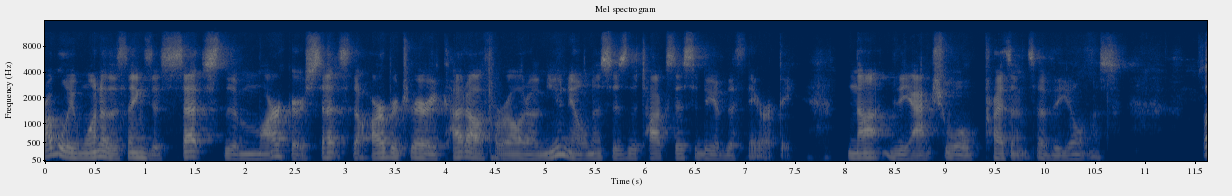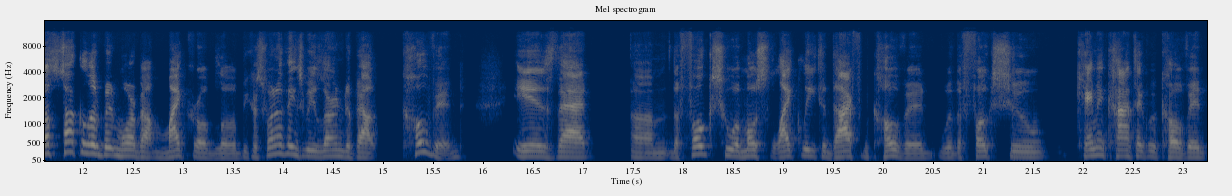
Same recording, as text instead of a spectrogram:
probably one of the things that sets the marker, sets the arbitrary cutoff for autoimmune illness is the toxicity of the therapy, not the actual presence of the illness. Let's talk a little bit more about microbe because one of the things we learned about COVID is that um, the folks who were most likely to die from COVID were the folks who came in contact with COVID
